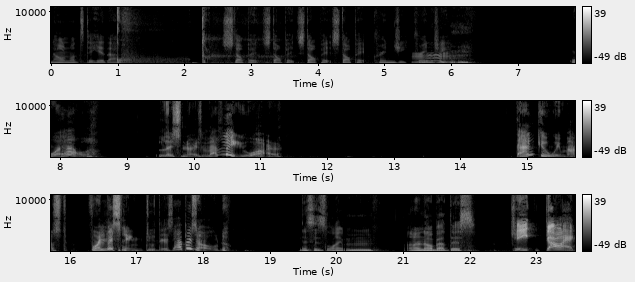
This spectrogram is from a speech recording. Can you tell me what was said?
No one wants to hear that. Stop it, stop it, stop it, stop it. Cringy, cringy. Well, listeners, lovely you are. Thank you, we must, for listening to this episode. This is like, mm, I don't know about this. Keep going.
